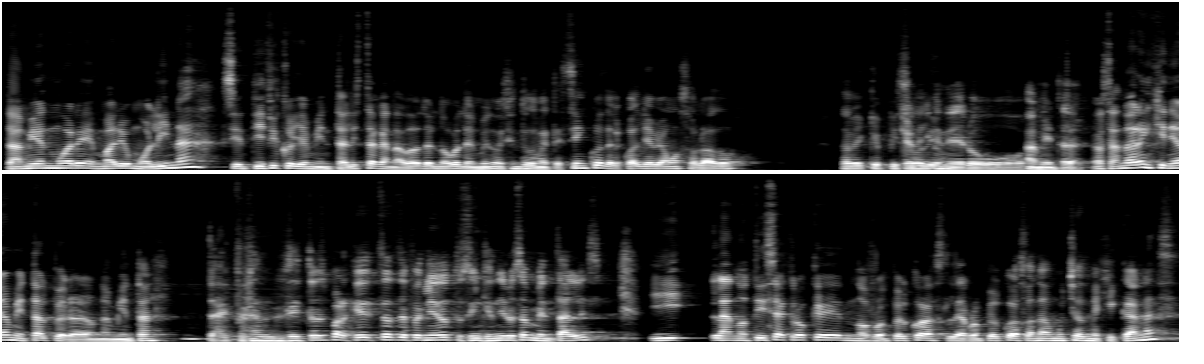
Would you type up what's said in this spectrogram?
También muere Mario Molina, científico y ambientalista ganador del Nobel en 1995, del cual ya habíamos hablado. ¿Sabe qué Que era episodio? ingeniero ambiental. ambiental. O sea, no era ingeniero ambiental, pero era un ambiental. Ay, pero entonces, ¿para qué estás defendiendo a tus ingenieros ambientales? Y la noticia creo que nos rompió el corazón, le rompió el corazón a muchas mexicanas.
